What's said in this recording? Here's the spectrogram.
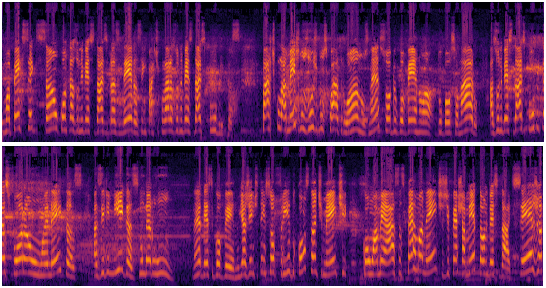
uma perseguição contra as universidades brasileiras, em particular as universidades públicas. Particularmente nos últimos quatro anos, né, sob o governo do Bolsonaro, as universidades públicas foram eleitas as inimigas número um né, desse governo. E a gente tem sofrido constantemente com ameaças permanentes de fechamento da universidade, seja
